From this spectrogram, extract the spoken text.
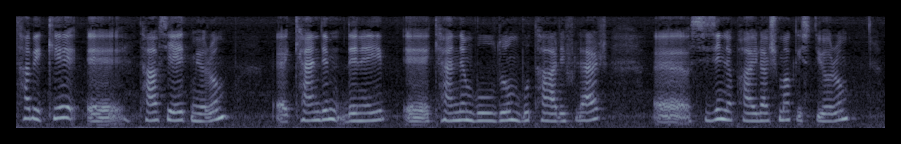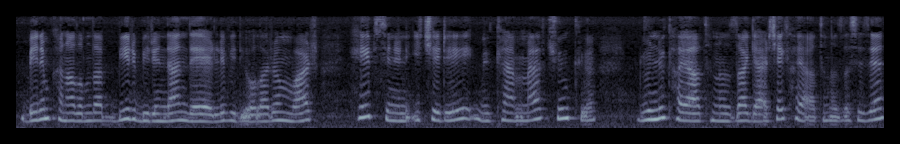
tabii ki tavsiye etmiyorum. Kendim deneyip kendim bulduğum bu tarifler sizinle paylaşmak istiyorum. Benim kanalımda birbirinden değerli videolarım var Hepsinin içeriği mükemmel çünkü günlük hayatınızda, gerçek hayatınızda size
